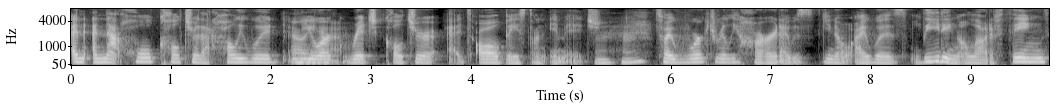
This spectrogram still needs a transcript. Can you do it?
and, and that whole culture, that Hollywood, Oh, New York, yeah. rich culture, it's all based on image. Mm-hmm. So I worked really hard. I was, you know, I was leading a lot of things.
